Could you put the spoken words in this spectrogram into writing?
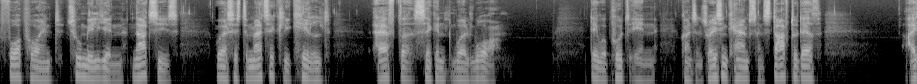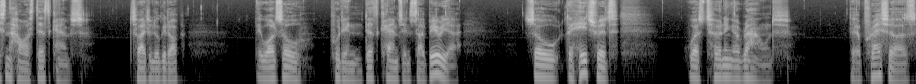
4.2 million Nazis were systematically killed after Second World War. They were put in concentration camps and starved to death. Eisenhower's death camps. Try to look it up. They were also put in death camps in Siberia. So the hatred was turning around the oppressors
